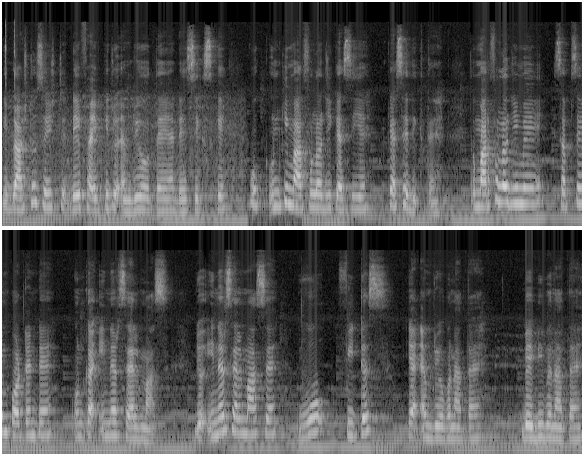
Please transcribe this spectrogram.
कि ब्लास्टोसिस्ट डे फाइव के जो एम्ब्रियो होते हैं या डे सिक्स के, वो उनकी मार्फोलॉजी कैसी है, कैसे दिखते हैं? तो मार्फोलॉजी में सबसे इंपॉर्टेंट है उनका इनर सेल मास जो इनर सेल मास है, वो फीटस या एम्ब्रियो बनाता है बेबी बनाता है।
